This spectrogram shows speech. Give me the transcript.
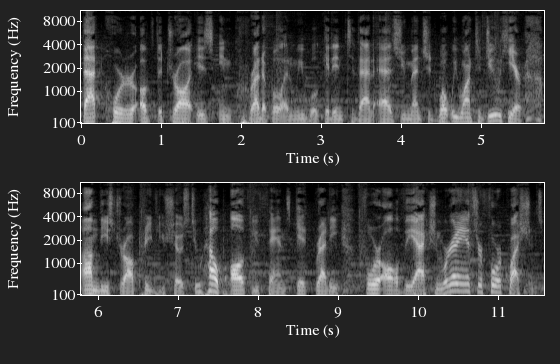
that quarter of the draw is incredible, and we will get into that as you mentioned. What we want to do here on these draw preview shows to help all of you fans get ready for all of the action. We're to answer four questions.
